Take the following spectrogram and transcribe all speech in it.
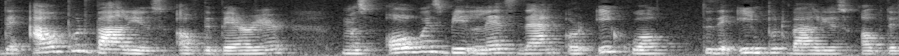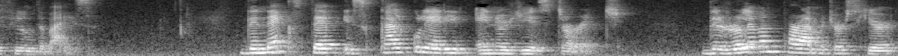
the output values of the barrier must always be less than or equal to the input values of the field device. The next step is calculating energy storage. The relevant parameters here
